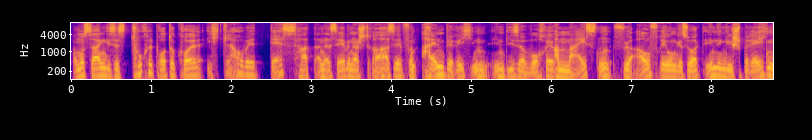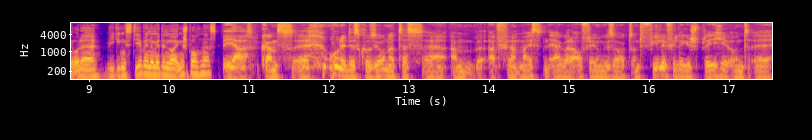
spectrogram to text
man muss sagen, dieses Tuchel-Protokoll, ich glaube, das hat an der Säbener Straße von allen Berichten in dieser Woche am meisten für Aufregung gesorgt in den Gesprächen. Oder wie ging es dir, wenn du mit den Leuten gesprochen hast? Ja, ganz äh, ohne Diskussion hat das äh, am, äh, für am meisten Ärger oder Aufregung gesorgt und viele, viele Gespräche und äh,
